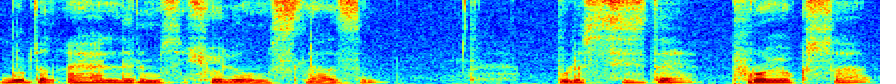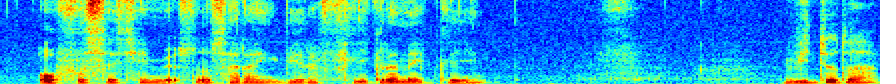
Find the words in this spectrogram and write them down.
Buradan ayarlarımızın şöyle olması lazım. Burası sizde Pro yoksa Off'u seçemiyorsunuz. Herhangi bir yere filigran ekleyin. Videoda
